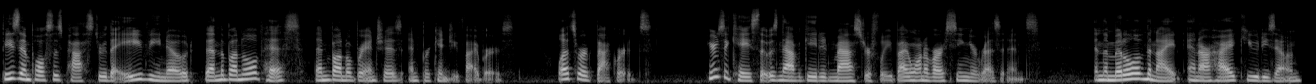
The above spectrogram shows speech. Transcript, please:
These impulses pass through the AV node, then the bundle of His, then bundle branches, and Purkinje fibers. Let's work backwards. Here's a case that was navigated masterfully by one of our senior residents. In the middle of the night, in our high acuity zone,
